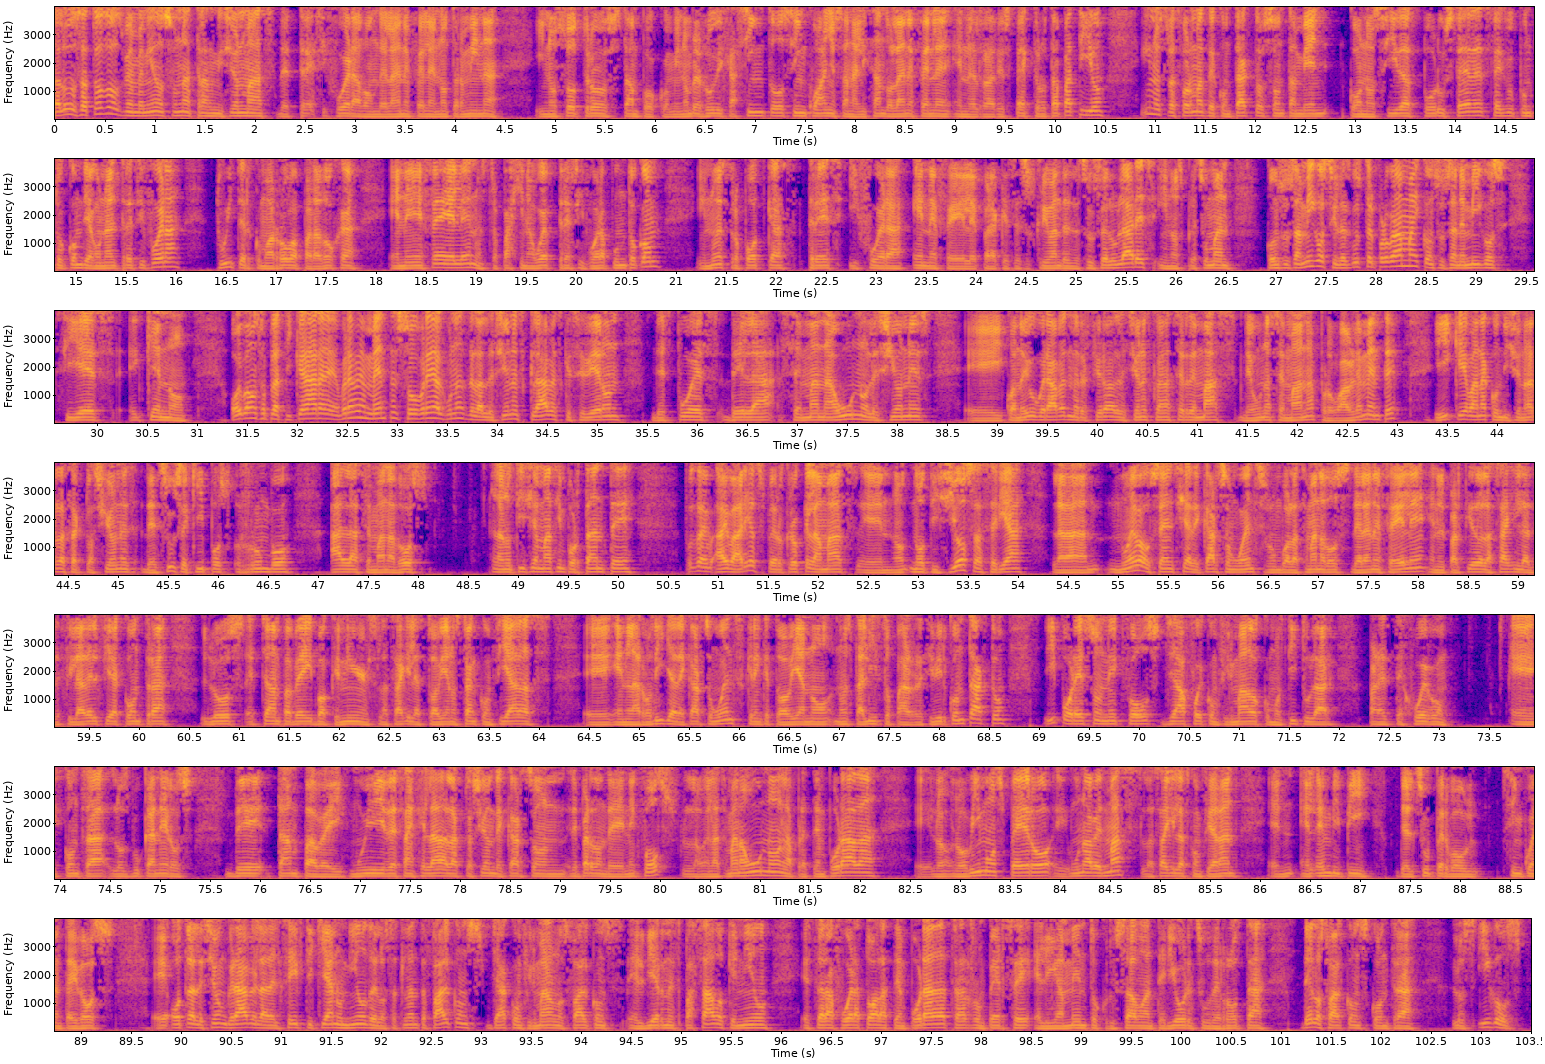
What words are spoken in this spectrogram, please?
Saludos a todos, bienvenidos a una transmisión más de Tres y Fuera, donde la NFL no termina y nosotros tampoco. Mi nombre es Rudy Jacinto, cinco años analizando la NFL en el Radio Espectro Tapatío y nuestras formas de contacto son también conocidas por ustedes, facebook.com diagonal Tres y Fuera, Twitter como arroba paradoja NFL, nuestra página web tresyfuera.com y nuestro podcast 3 y fuera NFL para que se suscriban desde sus celulares y nos presuman con sus amigos si les gusta el programa y con sus enemigos si es eh, que no. Hoy vamos a platicar eh, brevemente sobre algunas de las lesiones claves que se dieron después de la semana 1, lesiones, eh, y cuando digo graves me refiero a lesiones que van a ser de más de una semana probablemente, y que van a condicionar las actuaciones de sus equipos rumbo a la semana 2. La noticia más importante pues hay, varias, pero creo que la más eh, noticiosa sería la nueva ausencia de Carson Wentz rumbo a la semana 2 de la NFL en el partido de las Águilas de Filadelfia contra los eh, Tampa Bay Buccaneers. Las Águilas todavía no están confiadas eh, en la rodilla de Carson Wentz, creen que todavía no, no está listo para recibir contacto y por eso Nick Foles ya fue confirmado como titular para este juego contra los Bucaneros de Tampa Bay. Muy desangelada la actuación de Carson, de, perdón, de Nick Foles en la semana 1, en la pretemporada. Eh, lo, vimos, pero eh, una vez más las Águilas confiarán en el MVP del Super Bowl 52. Eh, otra lesión grave, la del safety Keanu Neal de los Atlanta Falcons. Ya confirmaron los Falcons el viernes pasado que Neal estará fuera toda la temporada tras romperse el ligamento cruzado anterior en su derrota de los Falcons contra los Eagles.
